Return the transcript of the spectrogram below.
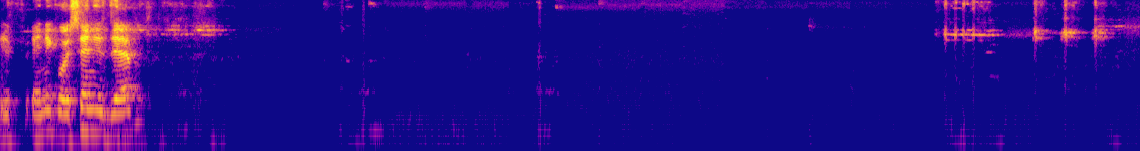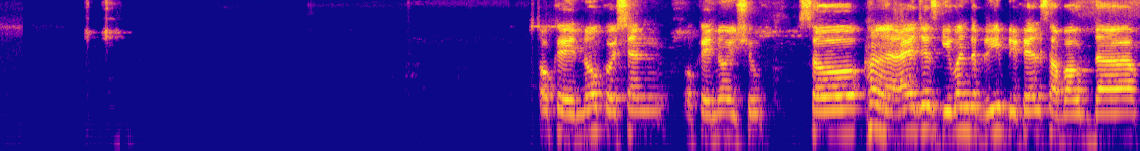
If any question is there. Okay, no question. Okay, no issue. So I just given the brief details about the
